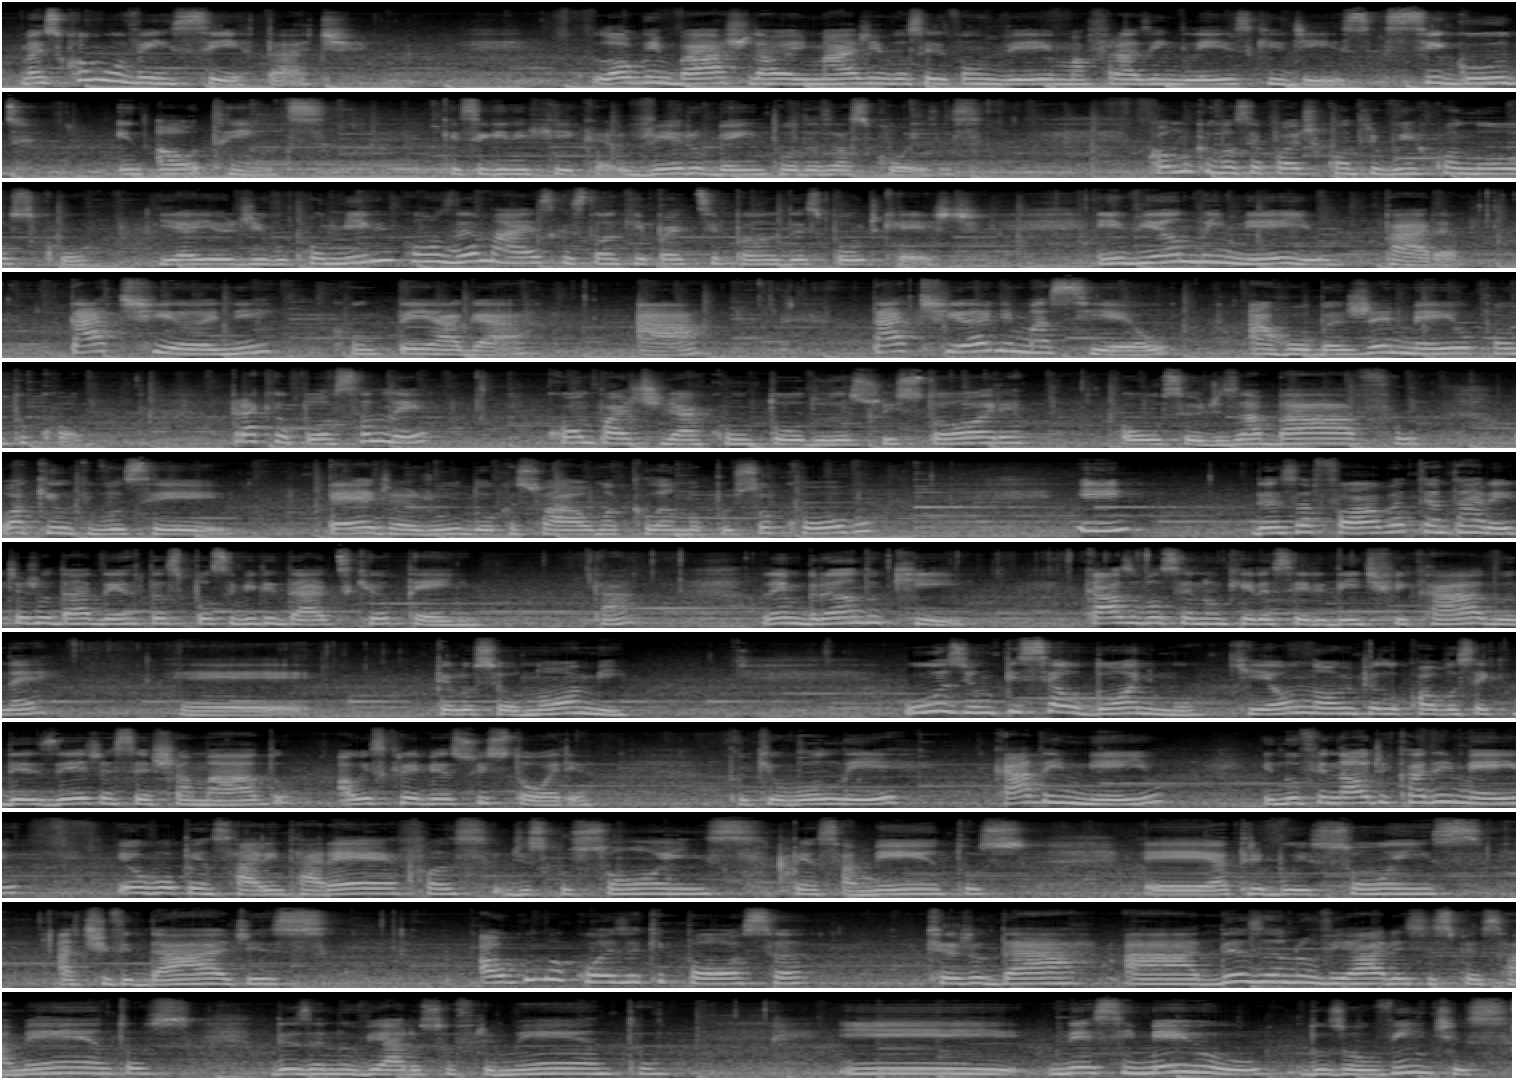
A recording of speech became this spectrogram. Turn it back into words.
Mas como vencer, Tati? Logo embaixo da imagem vocês vão ver uma frase em inglês que diz See good in all things, que significa ver o bem em todas as coisas. Como que você pode contribuir conosco? E aí eu digo comigo e com os demais que estão aqui participando desse podcast. Enviando um e-mail para Tatiane com T H A Tatiane Maciel gmail.com para que eu possa ler, compartilhar com todos a sua história, ou o seu desabafo, ou aquilo que você pede ajuda ou que a sua alma clama por socorro. E dessa forma tentarei te ajudar dentro das possibilidades que eu tenho, tá? Lembrando que caso você não queira ser identificado, né, é, pelo seu nome, Use um pseudônimo, que é o nome pelo qual você deseja ser chamado, ao escrever a sua história, porque eu vou ler cada e-mail e no final de cada e-mail eu vou pensar em tarefas, discussões, pensamentos, é, atribuições, atividades, alguma coisa que possa te ajudar a desanuviar esses pensamentos, desanuviar o sofrimento e nesse meio dos ouvintes,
